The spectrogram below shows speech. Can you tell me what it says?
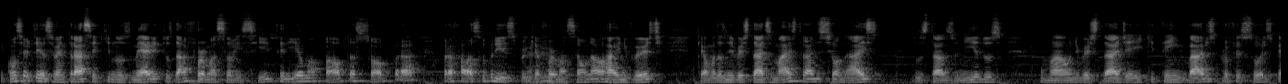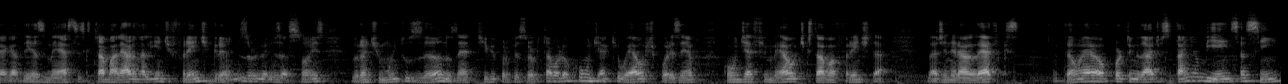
E com certeza, se eu entrasse aqui nos méritos da formação em si, teria uma pauta só para falar sobre isso, porque uhum. a formação na Ohio University, que é uma das universidades mais tradicionais dos Estados Unidos, uma universidade aí que tem vários professores, PhDs, mestres que trabalharam na linha de frente, grandes organizações durante muitos anos, né? Tive professor que trabalhou com o Jack Welch, por exemplo, com o Jeff Melt, que estava à frente da, da General Electric. Então é a oportunidade de você estar em ambientes assim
